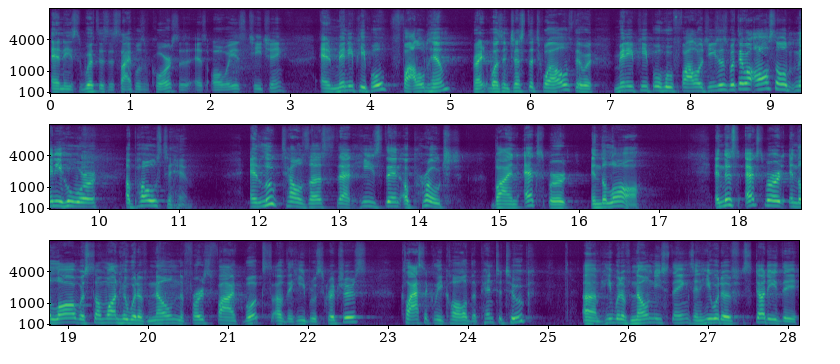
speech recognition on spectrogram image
and he's with his disciples, of course, as always, teaching. And many people followed him, right? It wasn't just the 12. There were many people who followed Jesus, but there were also many who were opposed to him. And Luke tells us that he's then approached by an expert in the law. And this expert in the law was someone who would have known the first five books of the Hebrew scriptures, classically called the Pentateuch. Um, he would have known these things and he would have studied the,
